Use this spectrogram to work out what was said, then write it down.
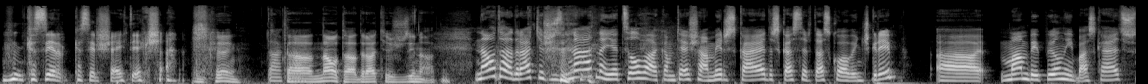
kas, ir, kas ir šeit iekšā. Okay. Tā, kā. tā nav tāda raķešu zinātne. Nav tāda raķešu zinātne, ja cilvēkam tiešām ir skaidrs, kas ir tas, ko viņš grib. Uh, man bija pilnībā skaidrs,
